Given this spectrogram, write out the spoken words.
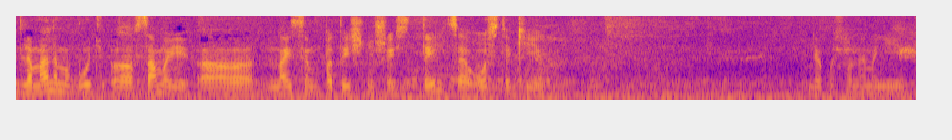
Для мене, мабуть, е, самий е, найсимпатичніший стиль це ось такі. Якось вони мені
